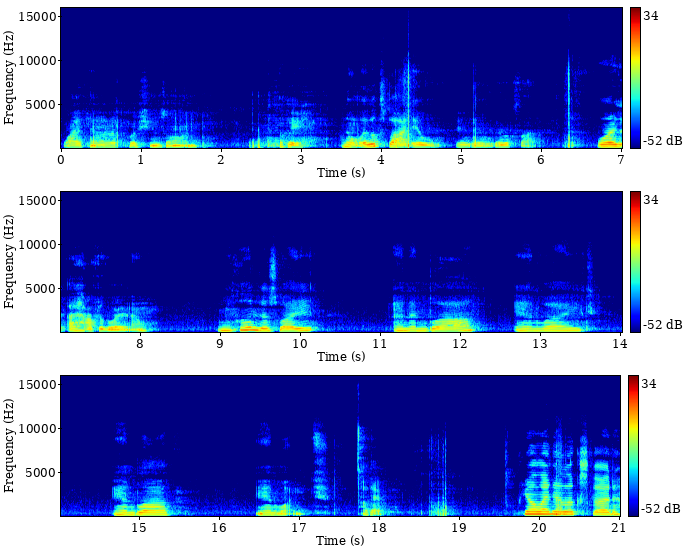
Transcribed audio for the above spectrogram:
Why can't I put shoes on? Okay. No, it looks bad. Ew, ew, ew. It looks bad. Or I have to go right now. Let me color this white. And then black. And white. And black. And white. Okay feel like it looks good.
